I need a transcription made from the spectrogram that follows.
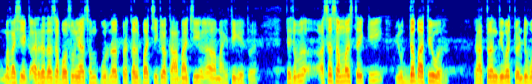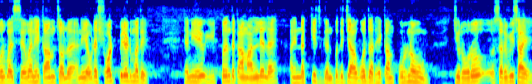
मगाशी एक अर्ध्या तासापासून ह्या संपूर्ण प्रकल्पाची किंवा कामाची माहिती घेतो आहे त्याच्यामुळं असं समजतं आहे की युद्ध पातळीवर रात्रंदिवस ट्वेंटी फोर बाय सेवन हे काम चालू आहे आणि एवढ्या शॉर्ट पिरियडमध्ये त्यांनी हे इथपर्यंत काम आणलेलं आहे आणि नक्कीच गणपतीच्या अगोदर हे काम पूर्ण होऊन जी रोरो सर्व्हिस आहे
